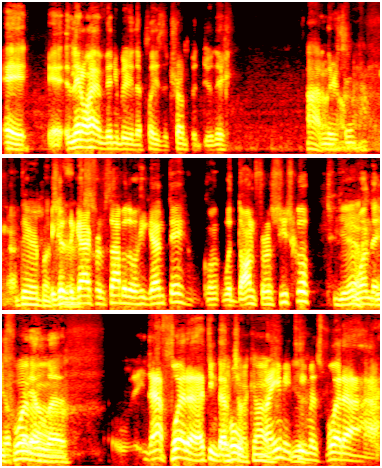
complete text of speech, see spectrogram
Hey, and they don't have anybody that plays the trumpet, do they? I don't know. They're Because the guy from Sábado Gigante with Don Francisco, yeah, one that- fuera. el, uh, that fuera, I think that whole Miami yeah. team is fuera.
